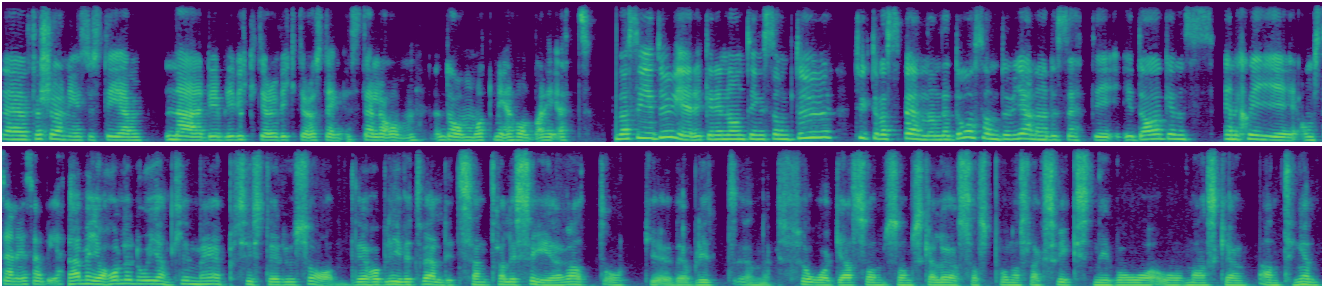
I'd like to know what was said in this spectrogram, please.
eh, försörjningssystem när det blir viktigare och viktigare att ställa om dem mot mer hållbarhet. Vad säger du Erik, är det någonting som du tyckte var spännande då som du gärna hade sett i, i dagens energiomställningsarbete? Nej, men jag håller nog egentligen med precis det du sa. Det har blivit väldigt centraliserat och eh, det har blivit en fråga som, som ska lösas på någon slags riksnivå och man ska antingen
